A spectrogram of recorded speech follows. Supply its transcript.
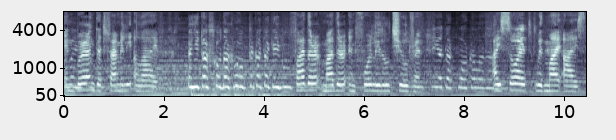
and burned that family alive. Father, mother, and four little children. I saw it with my eyes.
